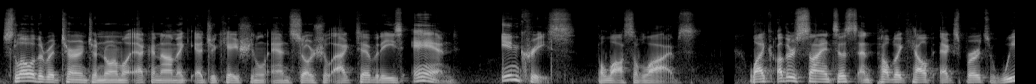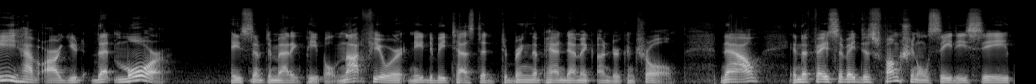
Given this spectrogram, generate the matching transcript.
slow the return to normal economic, educational, and social activities, and increase the loss of lives. Like other scientists and public health experts, we have argued that more asymptomatic people, not fewer, need to be tested to bring the pandemic under control. Now, in the face of a dysfunctional CDC,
